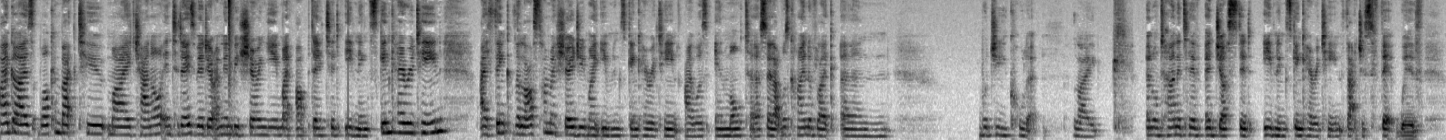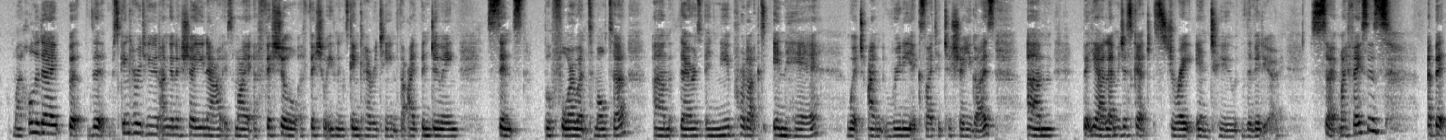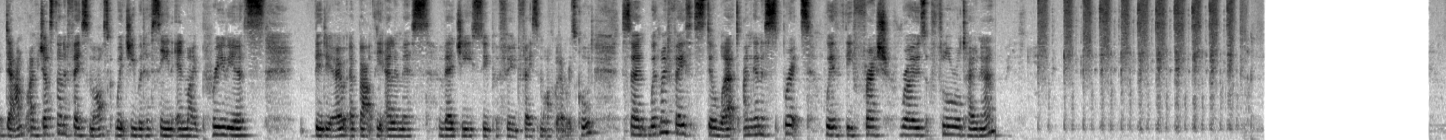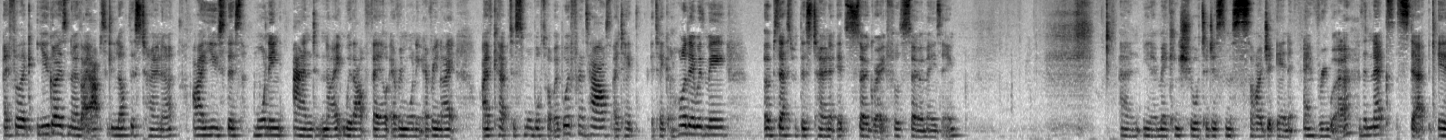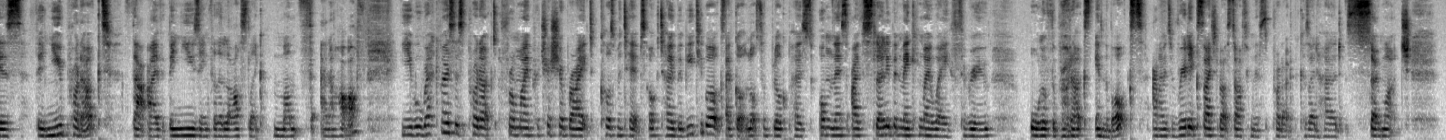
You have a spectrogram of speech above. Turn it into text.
Hi guys, welcome back to my channel. In today's video, I'm going to be showing you my updated evening skincare routine. I think the last time I showed you my evening skincare routine, I was in Malta. So that was kind of like an, what do you call it? Like an alternative adjusted evening skincare routine that just fit with my holiday but the skincare routine I'm going to show you now is my official official evening skincare routine that I've been doing since before I went to Malta um, there is a new product in here which I'm really excited to show you guys um, but yeah let me just get straight into the video so my face is a bit damp I've just done a face mask which you would have seen in my previous video about the Elemis Veggie Superfood Face Mask, whatever it's called. So with my face still wet, I'm going to spritz with the Fresh Rose Floral Toner. I feel like you guys know that I absolutely love this toner. I use this morning and night without fail, every morning, every night. I've kept a small bottle at my boyfriend's house. I take I take it on holiday with me obsessed with this toner. It's so great. It feels so amazing. And, you know, making sure to just massage it in everywhere. The next step is the new product that I've been using for the last like month and a half. You will recognise this product from my Patricia Bright Cosmetips October Beauty Box. I've got lots of blog posts on this. I've slowly been making my way through all of the products in the box and I was really excited about starting this product because I'd heard so much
